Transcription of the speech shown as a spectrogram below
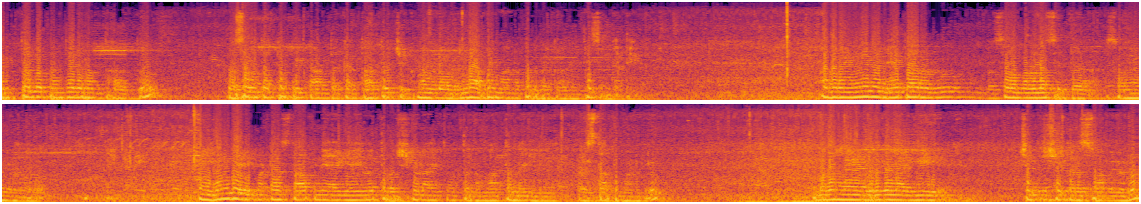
ಬಿತ್ತಲು ಬಂದಿರುವಂತಹದ್ದು ಬಸವ ತತ್ವಪೀಠ ಅಂತಕ್ಕಂಥದ್ದು ಚಿಕ್ಕಮಗಳೂರೆಲ್ಲ ಅಭಿಮಾನ ಪಡಬೇಕಾದಂಥ ಸಂಗತಿ. ಅದರ ಹಿಂದಿನ ನೇತಾರರು ಬಸವ ಮರಳ ಸಿದ್ಧ ಸ್ವಾಮಿಗಳವರು. ಈ ಹಿಂದೆ ಮಠ ಸ್ಥಾಪನೆಯಾಗಿ ಐವತ್ತು ವರ್ಷಗಳಾಯಿತು ಅಂತ ನಮ್ಮ ಮಾತನ್ನ ಇಲ್ಲಿ ಪ್ರಸ್ತಾಪ ಮಾಡಿದ್ರು. ಮೊದಲನೇ ಗುರುಗಳಾಗಿ ಚಂದ್ರಶೇಖರ ಸ್ವಾಮಿಗಳು,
